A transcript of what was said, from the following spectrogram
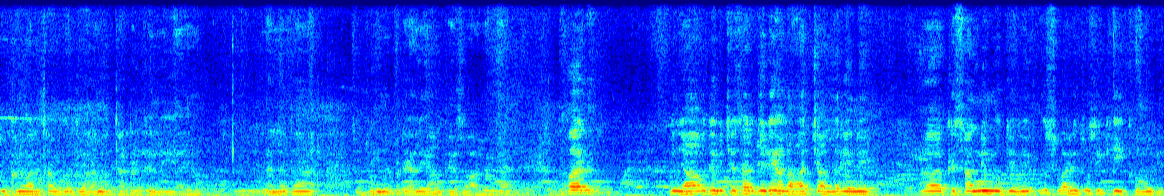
ਦੁਖਨਵਾਰ ਸਾਹਿਬ ਗੁਰਦੁਆਰਾ ਮੱਥਾ ਟੇਕਣ ਲਈ ਆਏ ਹੋ। ਪਹਿਲਾਂ ਤਾਂ ਤੁਹਾਨੂੰ ਪਟਿਆਲੇ ਆਉਣ ਤੇ ਸਵਾਗਤ ਹੈ। ਪਰ ਪੰਜਾਬ ਦੇ ਵਿੱਚ ਸਰ ਜਿਹੜੇ ਹਾਲਾਤ ਚੱਲ ਰਹੇ ਨੇ ਕਿਸਾਨੀ ਮੁੱਦੇ ਦੇ ਉਸ ਬਾਰੇ ਤੁਸੀਂ ਕੀ ਕਹੋਗੇ?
